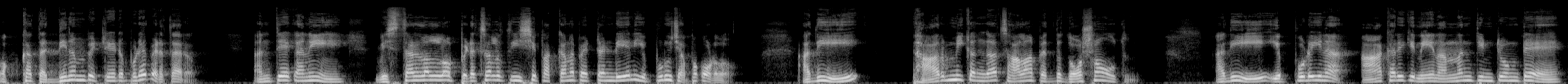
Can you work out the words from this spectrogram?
ఒక్క తద్దినం పెట్టేటప్పుడే పెడతారు. అంతేకాని విస్తళ్ళల్లో పిడచలు తీసి పక్కన పెట్టండి అని ఎప్పుడూ చెప్పకూడదు. అది ధార్మికంగా చాలా పెద్ద దోషం అవుతుంది. అది ఎప్పుడైనా ఆఖరికి నేను అన్నం తింటుంటే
